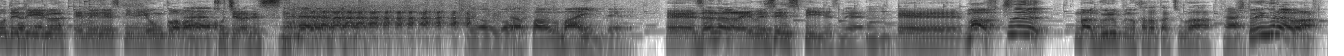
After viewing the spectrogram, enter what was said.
を出ている MSSP の4コア漫画はこちらです。ややばっぱうまいんで。えー残念ながら MSSP ですね。んえーまあ普通、まあグループの方たちははい、一人ぐらいは、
